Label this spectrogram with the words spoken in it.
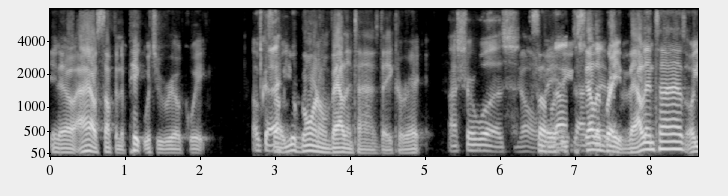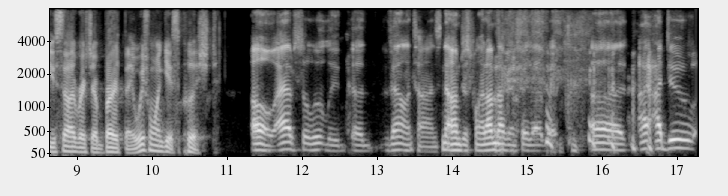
You know, I have something to pick with you real quick. Okay. So you're born on Valentine's Day, correct? I sure was. No, so you celebrate Day. Valentine's or you celebrate your birthday? Which one gets pushed? Oh, absolutely. Uh, Valentine's. No, I'm just playing. I'm not going to say that, but uh, I, I, do.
